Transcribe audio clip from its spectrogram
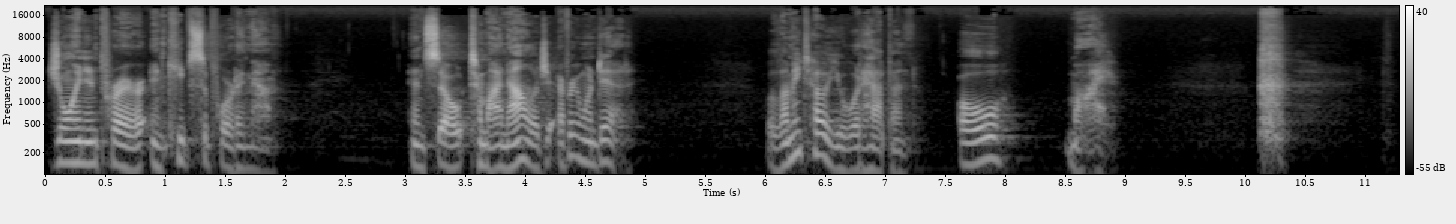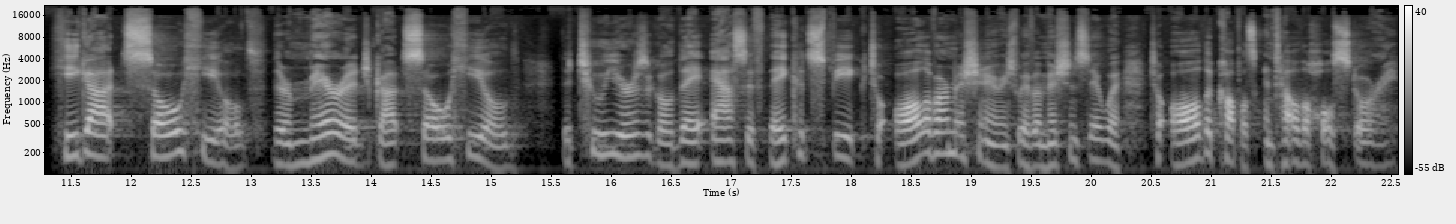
join in prayer and keep supporting them. And so, to my knowledge, everyone did. Well, let me tell you what happened. Oh my. he got so healed, their marriage got so healed that two years ago they asked if they could speak to all of our missionaries. We have a mission stay away, to all the couples and tell the whole story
